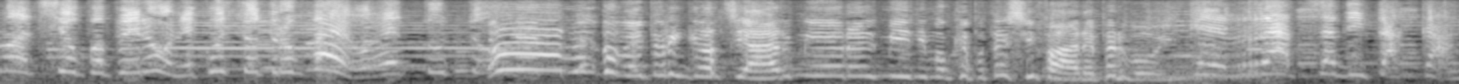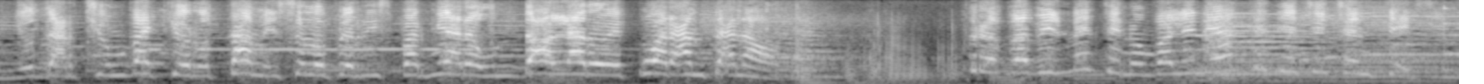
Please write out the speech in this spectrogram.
Ma zio Paperone, questo trofeo è tutto... Ah, non dovete ringraziarmi, era il minimo che potessi fare per voi. Che razza di taccagno darci un vecchio rottame solo per risparmiare un dollaro e 49. Probabilmente non vale neanche 10 centesimi.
